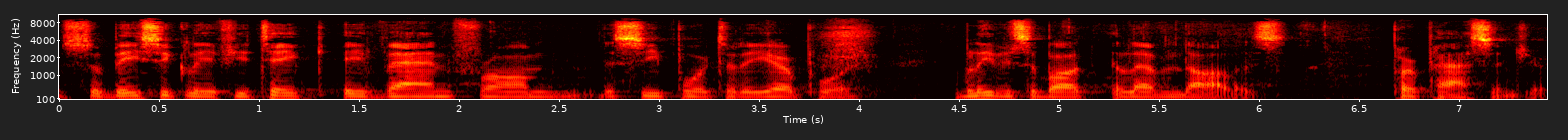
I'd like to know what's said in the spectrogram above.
so basically, if you take a van from the seaport to the airport, I believe it's about $11 per passenger.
